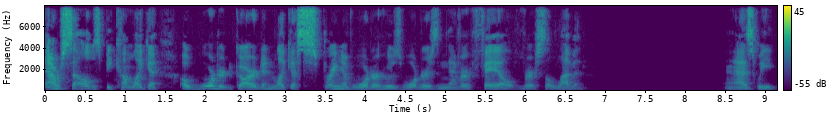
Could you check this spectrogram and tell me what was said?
ourselves become like a, a watered garden, like a spring of water whose waters never fail. Verse 11. And as we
